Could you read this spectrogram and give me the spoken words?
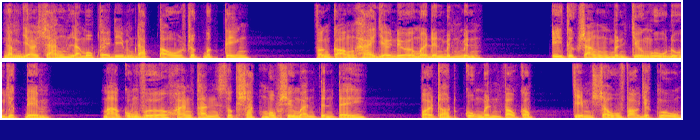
5 giờ sáng là một thời điểm đáp tàu rất bất tiện Vẫn còn hai giờ nữa mới đến bình minh. Ý thức rằng mình chưa ngủ đủ giấc đêm, mà cũng vừa hoàn thành xuất sắc một sứ mệnh tinh tế. Poirot cuộn mình vào góc, chìm sâu vào giấc ngủ.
